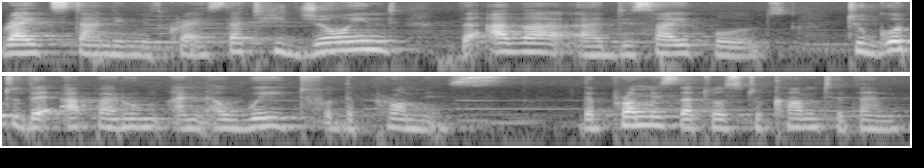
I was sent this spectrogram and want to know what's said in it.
right standing with Christ, that he joined the other uh, disciples to go to the upper room and await for the promise, the promise that was to come to them.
